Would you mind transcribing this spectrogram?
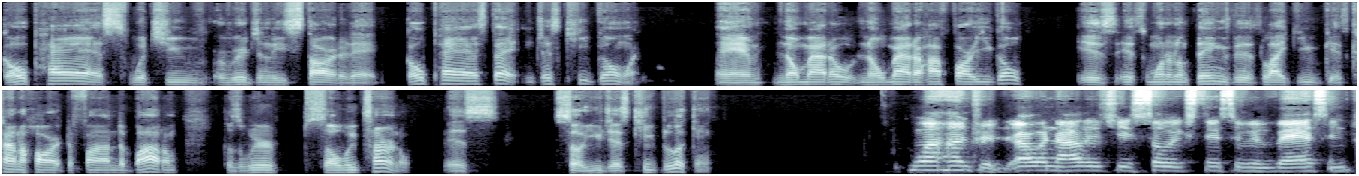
Go past what you originally started at. Go past that and just keep going. And no matter no matter how far you go, is it's one of them things that's like you it's kind of hard to find the bottom because we're so eternal. It's so you just keep looking. 100 our knowledge is so extensive and vast and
